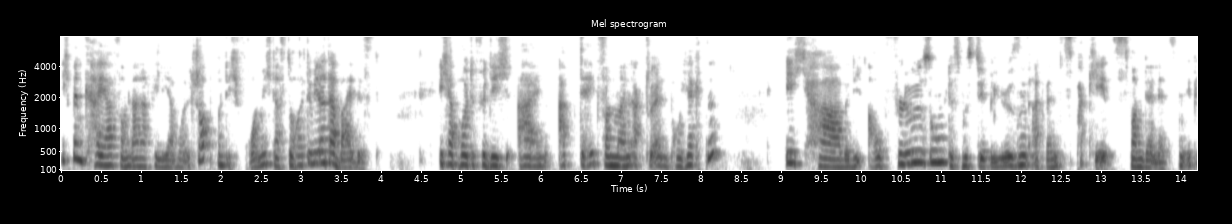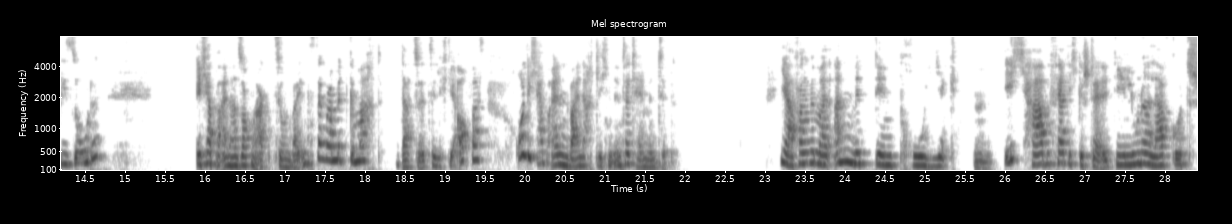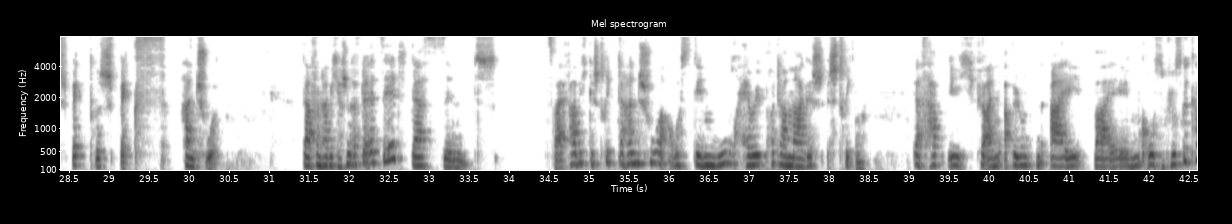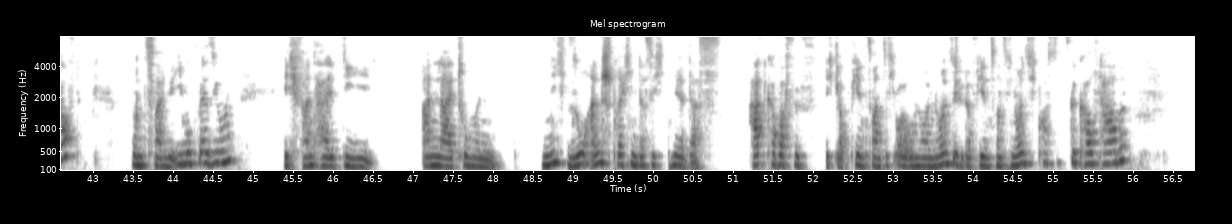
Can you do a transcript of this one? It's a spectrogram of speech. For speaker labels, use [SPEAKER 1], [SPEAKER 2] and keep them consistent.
[SPEAKER 1] Ich bin Kaya vom Lana Filia Wollshop und ich freue mich, dass du heute wieder dabei bist. Ich habe heute für dich ein Update von meinen aktuellen Projekten. Ich habe die Auflösung des mysteriösen Adventspakets von der letzten Episode. Ich habe bei einer Sockenaktion bei Instagram mitgemacht. Dazu erzähle ich dir auch was. Und ich habe einen weihnachtlichen Entertainment-Tipp. Ja, fangen wir mal an mit den Projekten. Ich habe fertiggestellt die Luna Lovegood Spectre Specs Handschuhe. Davon habe ich ja schon öfter erzählt. Das sind zweifarbig gestrickte Handschuhe aus dem Buch Harry Potter magisch stricken. Das habe ich für einen Appel und ein Ei beim großen Fluss gekauft. Und zwar in der E-Book-Version. Ich fand halt die Anleitungen nicht so ansprechend, dass ich mir das Hardcover für, ich glaube, 24,99 Euro oder 24,90 Euro kostet gekauft habe.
